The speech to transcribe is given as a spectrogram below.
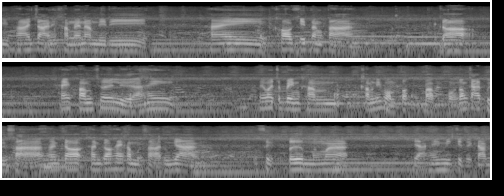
มีพระอาจารย์ให้คำแนะนำดีๆ ให้ข้อคิดต่างๆ ก็ให้ความช่วยเหลือให้ไม่ว่าจะเป็นคำคำที่ผมแบบผมต้องการปรึกษาท่านก็ท่านก็ให้คำปรึกษาทุกอย่าง รู้สึกปลื้มมาก ๆ อยากให้มีกิจกรรม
